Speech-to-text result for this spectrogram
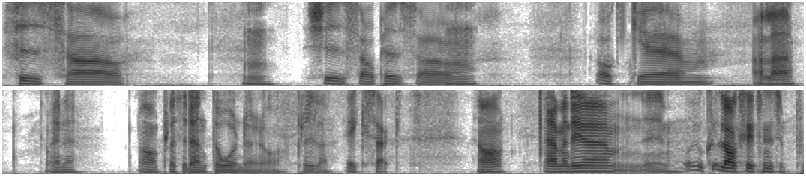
FISA och Mm. KISA och PISA och, Mm. och ehm, Alla, vad är det? Ja, presidentorder och prylar. exakt. Ja, Ja men det... eh, Lagstiftning är på-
